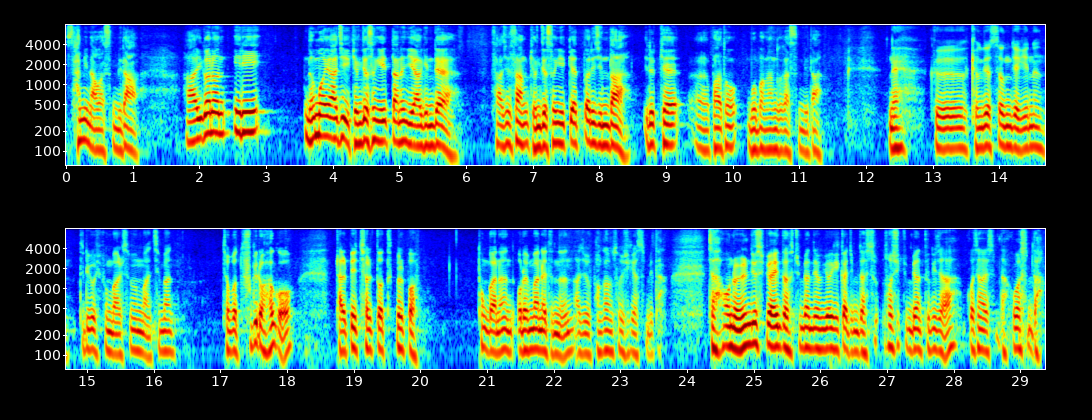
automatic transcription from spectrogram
0.483이 나왔습니다. 아, 이거는 1이 넘어야지 경제성이 있다는 이야기인데 사실상 경제성이 꽤 떨어진다 이렇게 어, 봐도 무방한 것 같습니다. 네, 그 경제성 얘기는 드리고 싶은 말씀은 많지만 후기로 하고 달빛 철도 특별법 통과는 오랜만에 듣는 아주 반가운 소식이었습니다. 자, 오늘 뉴스 비하인드 준비한 내용 여기까지입니다. 소- 소식 준비한 두 기자 고생하셨습니다. 고맙습니다.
